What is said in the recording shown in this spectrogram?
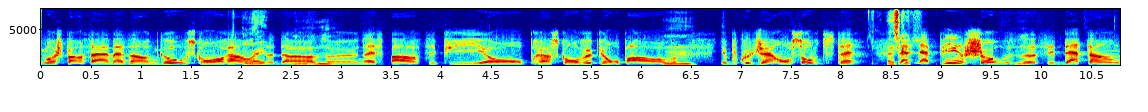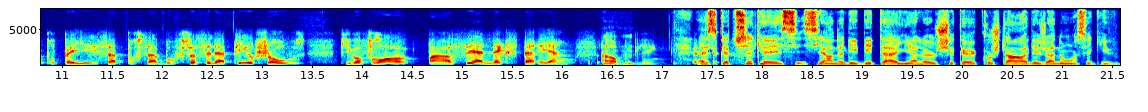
moi, je pense à Amazon Go, ce qu'on rentre Ouais. dans Mhm. un espace et puis on prend ce qu'on veut puis on part. Mhm. Il y a beaucoup de gens, on sauve du temps. La, pire chose, là, c'est d'attendre pour payer sa- pour sa bouffe. Ça, c'est la pire chose. Puis il va falloir penser à l'expérience en Mhm. bout de ligne. Est-ce que tu sais que si- s'il y en a des détaillants, là, je sais que Couchetard a déjà annoncé qu'il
